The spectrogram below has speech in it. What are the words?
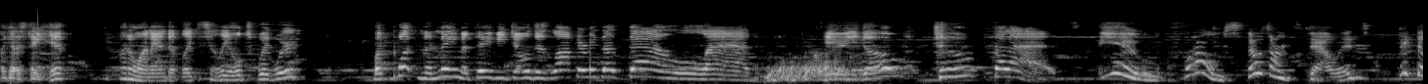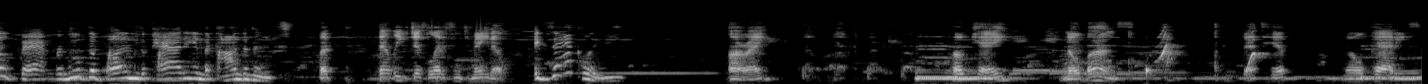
I gotta stay hip. I don't want to end up like silly old Squidward. But what in the name of Davy Jones's locker is a salad? Here you go. Two salads. Ew, gross. Those aren't salads. Take those back. Remove the bun, the patty, and the condiments. But that leaves just lettuce and tomato. Exactly. All right. Okay. No buns. That's hip. No patties.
